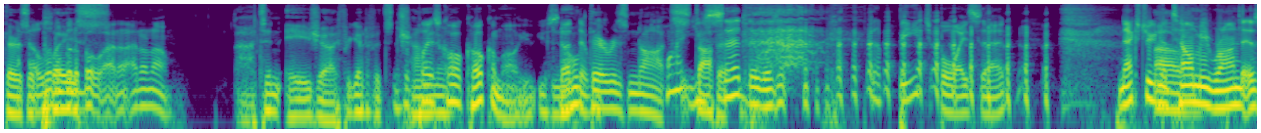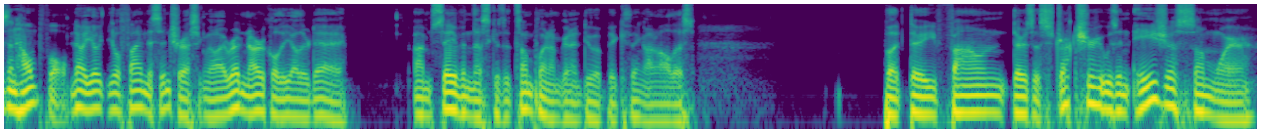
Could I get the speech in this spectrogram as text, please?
There's a, a, little place. bit of both. I don't, I don't know. Ah, it's in Asia. I forget if it's There's China. a place called Kokomo. You, you said no, there there was, is not. What? Stop you it. said there was a, the Beach Boy said. Next, you're going to Um, tell me Rhonda isn't helpful. No, you'll you'll find this interesting though. I read an article the other day. I'm saving this because at some point I'm going to do a big thing on all this. But they found there's a structure. It was in Asia somewhere.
